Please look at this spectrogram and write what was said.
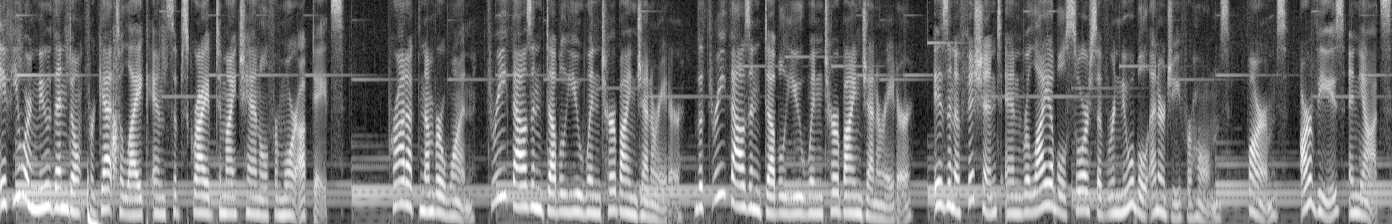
If you are new then don't forget to like and subscribe to my channel for more updates. Product number 1. 3000W Wind Turbine Generator. The 3000W Wind Turbine Generator is an efficient and reliable source of renewable energy for homes, farms, RVs, and yachts,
